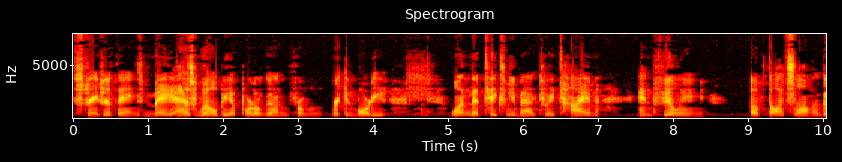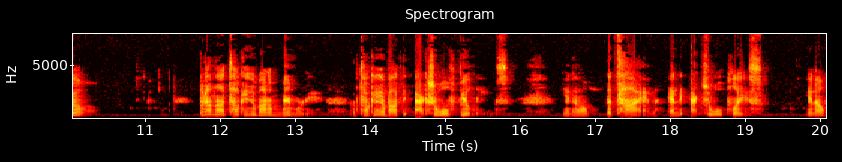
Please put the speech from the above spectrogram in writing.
Stranger Things may as well be a portal gun from Rick and Morty, one that takes me back to a time and feeling of thoughts long ago. But I'm not talking about a memory. I'm talking about the actual feelings. You know, the time and the actual place. You know,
